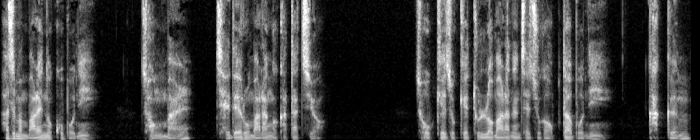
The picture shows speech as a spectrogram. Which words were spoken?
하지만 말해놓고 보니 정말 제대로 말한 것 같았지요. 좋게 좋게 둘러 말하는 재주가 없다 보니 가끔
